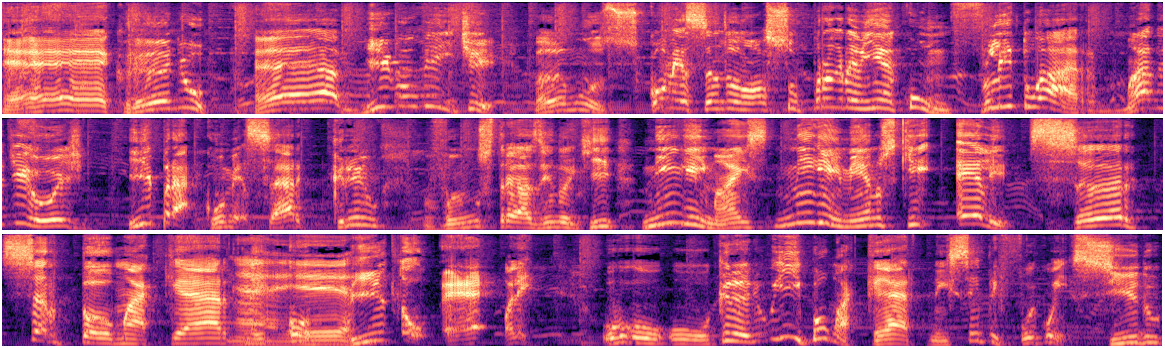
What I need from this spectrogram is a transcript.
É, crânio! É, amigo ouvinte! Vamos começando o nosso programinha Conflito Armado de hoje. E para começar, crânio, vamos trazendo aqui ninguém mais, ninguém menos que ele, Sir, Sir Paul McCartney, Aê. o Beatle. É, olha aí. O, o, o crânio e Paul McCartney sempre foi conhecido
